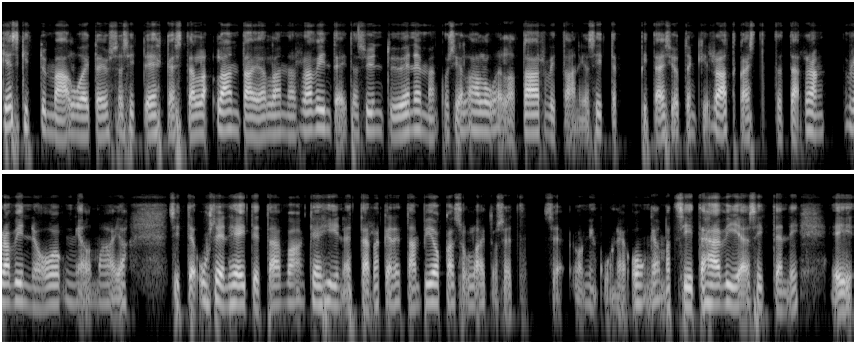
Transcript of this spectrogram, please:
keskittymäalueita, joissa sitten ehkä sitä lantaa ja lannan ravinteita syntyy enemmän kuin siellä alueella tarvitaan ja sitten pitäisi jotenkin ratkaista tätä ravinneongelmaa ja sitten usein heitetään vaan kehiin, että rakennetaan biokasulaitos, että se on niin kuin ne ongelmat siitä häviää sitten, niin ei,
